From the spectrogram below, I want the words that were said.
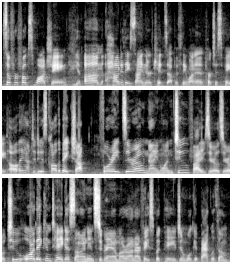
So for folks watching, Yep. um, how do they sign their kids up if they want to participate? All they have to do is call the bake shop. 480-912-5002 or they can tag us on Instagram or on our Facebook page and we'll get back with them.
